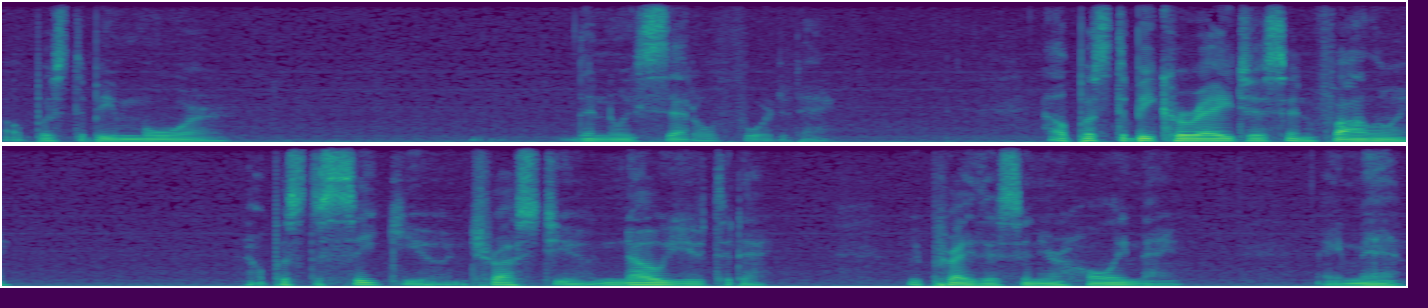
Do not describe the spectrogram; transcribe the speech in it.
Help us to be more than we settle for today. Help us to be courageous in following. Help us to seek you and trust you, and know you today. We pray this in your holy name. Amen.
